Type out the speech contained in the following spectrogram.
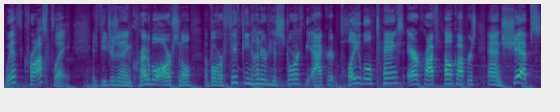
with crossplay. It features an incredible arsenal of over 1,500 historically accurate playable tanks, aircraft, helicopters, and ships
